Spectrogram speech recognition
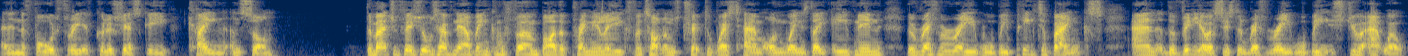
and in the forward three of Kulusevski, Kane and Son. The match officials have now been confirmed by the Premier League for Tottenham's trip to West Ham on Wednesday evening. The referee will be Peter Bankes, and the video assistant referee will be Stuart Attwell.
